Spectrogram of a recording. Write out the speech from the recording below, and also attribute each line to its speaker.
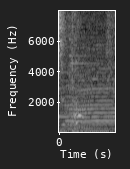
Speaker 1: Yes.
